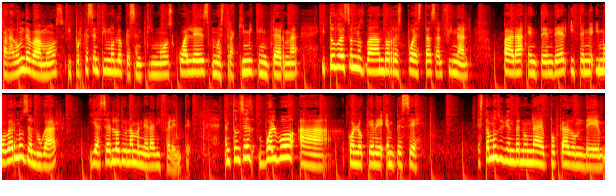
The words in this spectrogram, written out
para dónde vamos y por qué sentimos lo que sentimos, cuál es nuestra química interna y todo eso nos va dando respuestas al final para entender y, y movernos del lugar y hacerlo de una manera diferente. Entonces, vuelvo a, con lo que empecé. Estamos viviendo en una época donde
